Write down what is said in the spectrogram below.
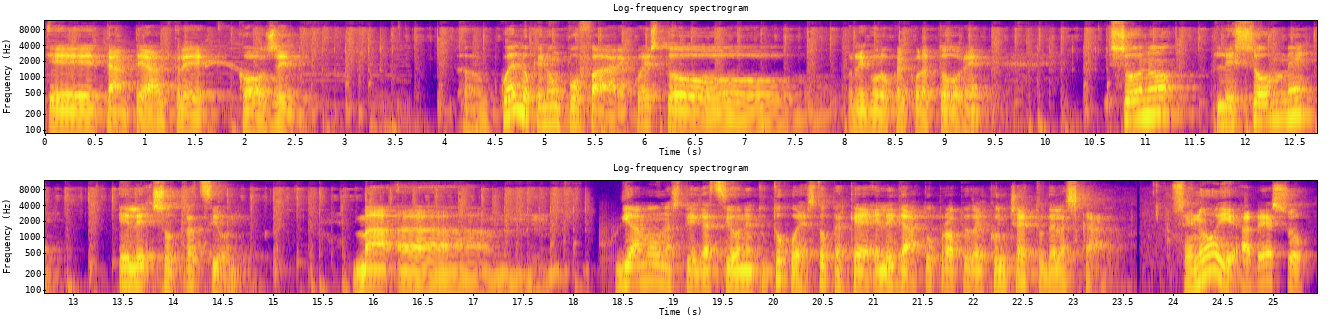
e tante altre cose. Uh, quello che non può fare questo regolo calcolatore sono le somme e le sottrazioni. Ma ehm, diamo una spiegazione a tutto questo perché è legato proprio dal concetto della scala. Se noi adesso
